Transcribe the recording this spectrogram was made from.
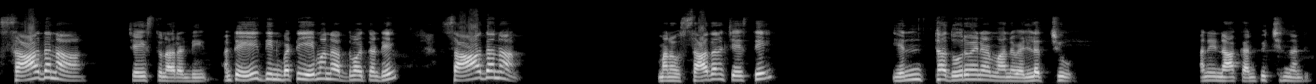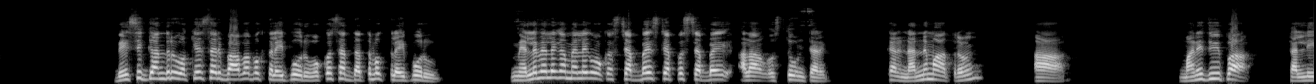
సాధన చేయిస్తున్నారండి. అంటే దీన్ని బట్టి ఏమని అర్థమవుతుందంటే సాధన మనం సాధన చేస్తే ఎంత దూరమైనా మనం వెళ్ళొచ్చు అని నాకు అనిపించిందండి. బేసిక్గా అందరూ ఒకేసారి బాబా భక్తులు అయిపోరు ఒక్కోసారి దత్త భక్తులు అయిపోరు. మెల్లమెల్లగా మెల్లగా ఒక step by step step by అలా వస్తూ ఉంటారు. కానీ నన్ను మాత్రం ఆ మణిద్వీప తల్లి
